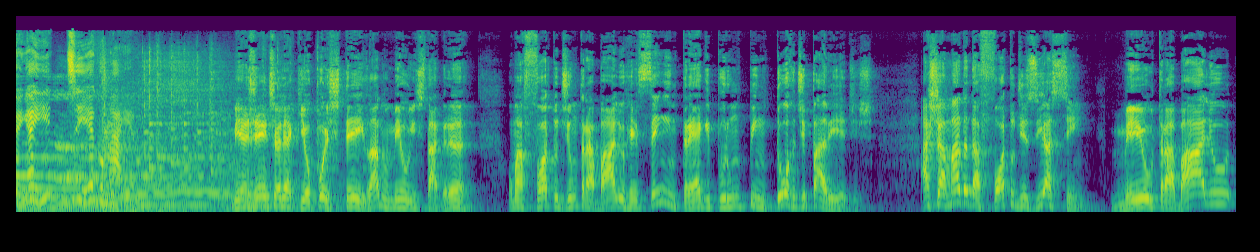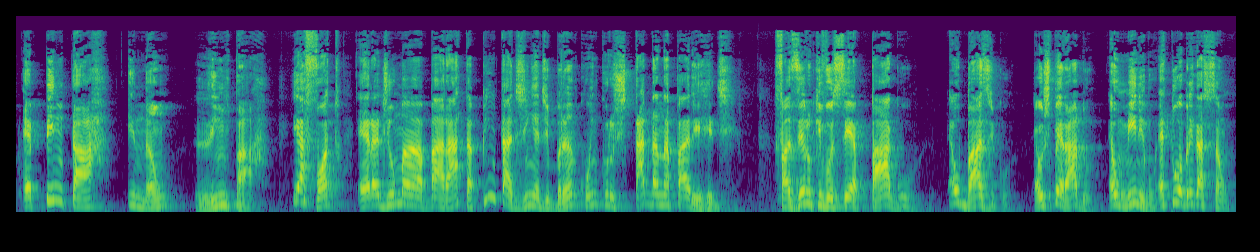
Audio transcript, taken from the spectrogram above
Vem aí, Diego Maia. Minha gente, olha aqui, eu postei lá no meu Instagram uma foto de um trabalho recém-entregue por um pintor de paredes. A chamada da foto dizia assim: Meu trabalho é pintar e não limpar. E a foto era de uma barata pintadinha de branco encrustada na parede. Fazer o que você é pago é o básico, é o esperado, é o mínimo, é tua obrigação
